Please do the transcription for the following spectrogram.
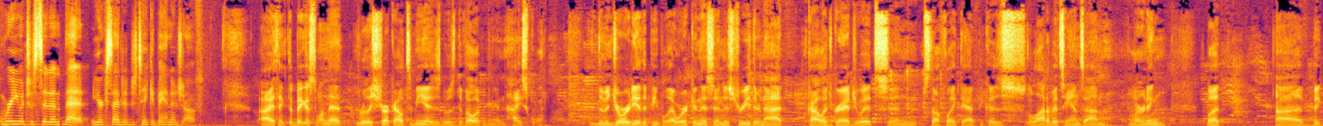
were you interested in that you're excited to take advantage of? I think the biggest one that really struck out to me is was developing in high school. The majority of the people that work in this industry, they're not college graduates and stuff like that because a lot of it's hands-on learning but a uh, big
